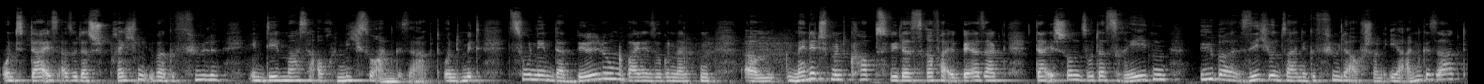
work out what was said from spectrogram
Und da ist also das Sprechen über Gefühle in dem Maße auch nicht so angesagt. Und mit zunehmender Bildung bei den sogenannten ähm, Management-Cops, wie das Raphael Bär sagt, da ist schon so das Reden über sich und seine Gefühle auch schon eher angesagt.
